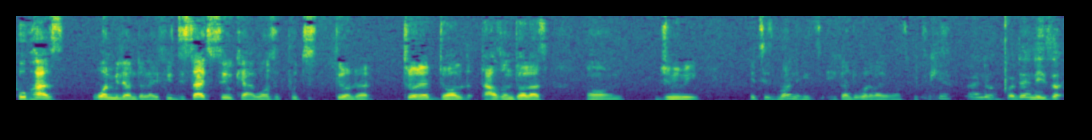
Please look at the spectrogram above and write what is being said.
who has one million dollars, if you decide to say, okay, I want to put three hundred, three hundred thousand dollars on jewelry, it is his money. It's- He can do whatever he wants with it. Yeah, I know. But then he's uh,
